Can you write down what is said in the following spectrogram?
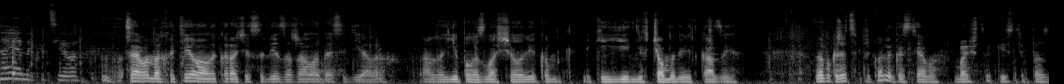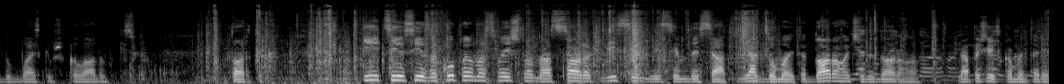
Це я не хотіла. Це вона хотіла, але коротше собі зажала 10 євро. Правда, їй повезло з чоловіком, який їй ні в чому не відказує. Ну, покажи, це прикольна костяма. Бачите, якийсь типу, з дубайським шоколадом, якийсь тортик. І ці всі закупи у нас вийшло на 48,80. Як думаєте, дорого чи Я не думаю, дорого? дорого. Напишіть в коментарі. і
